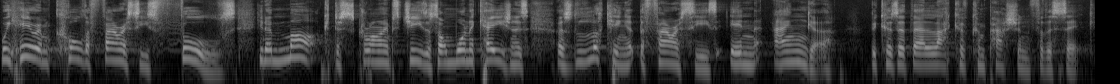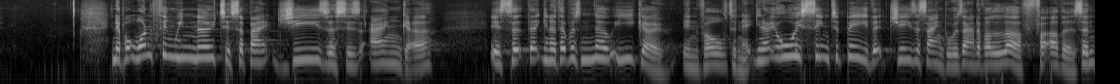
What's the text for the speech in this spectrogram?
we hear him call the Pharisees fools. You know, Mark describes Jesus on one occasion as, as looking at the Pharisees in anger because of their lack of compassion for the sick. You know, but one thing we notice about Jesus' anger is that, that, you know, there was no ego involved in it. You know, it always seemed to be that Jesus' anger was out of a love for others. And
